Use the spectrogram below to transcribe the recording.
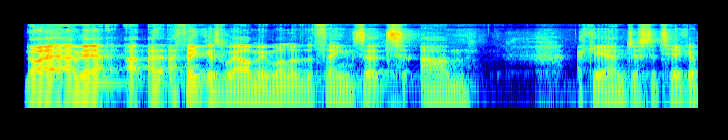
No, I, I mean, I, I, think as well. I mean, one of the things that, um, again, just to take a,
